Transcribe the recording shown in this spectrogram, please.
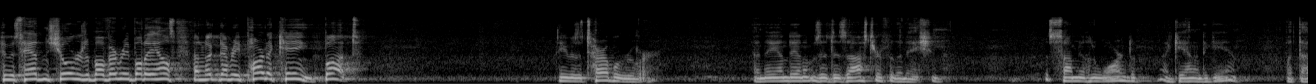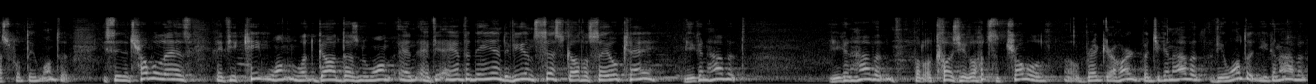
who was head and shoulders above everybody else and looked every part a king. But he was a terrible ruler. And then it was a disaster for the nation. Samuel had warned them again and again. But that's what they wanted. You see, the trouble is, if you keep wanting what God doesn't want, and if, you, if at the end, if you insist, God will say, okay, you can have it. You can have it, but it'll cause you lots of trouble. It'll break your heart, but you can have it. If you want it, you can have it.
